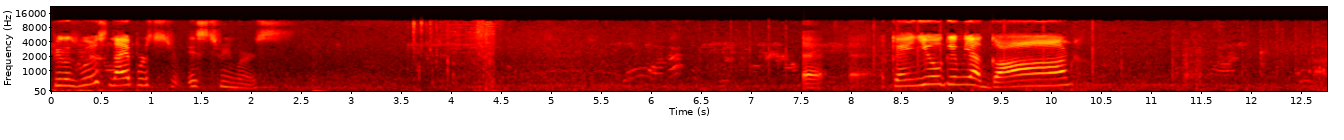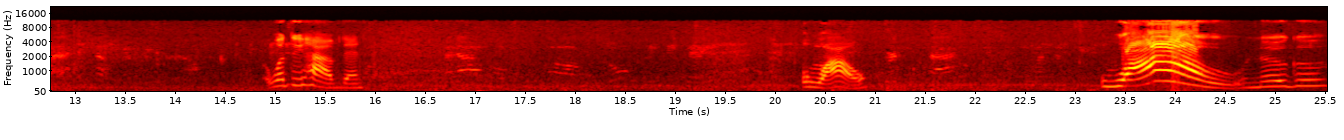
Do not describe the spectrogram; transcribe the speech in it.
Because we're sniper is streamers. Oh, I got some good food right now. Uh, uh, can you give me a gun? What do you have then? Wow. Wow! No good.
